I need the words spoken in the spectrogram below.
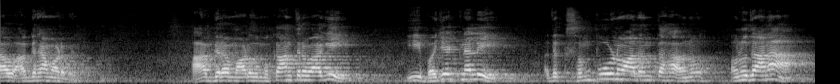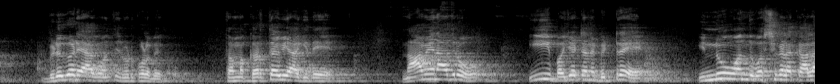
ತಾವು ಆಗ್ರಹ ಮಾಡಬೇಕು. ಆಗ್ರಹ ಮಾಡೋದ್ರ ಮುಖಾಂತರವಾಗಿ ಈ ಬಜೆಟ್ನಲ್ಲಿ ಅದಕ್ಕೆ ಸಂಪೂರ್ಣವಾದಂತಹ ಅನು, ಅನುದಾನ ಬಿಡುಗಡೆ ಆಗುವಂತೆ ನೋಡ್ಕೊಳ್ಬೇಕು. ತಮ್ಮ ಕರ್ತವ್ಯ ಆಗಿದೆ. ನಾವೇನಾದರೂ ಈ ಬಜೆಟನ್ನು ಬಿಟ್ಟರೆ ಇನ್ನೂ ಒಂದು ವರ್ಷಗಳ ಕಾಲ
